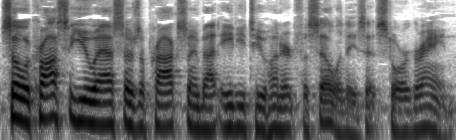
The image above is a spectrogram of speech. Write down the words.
So across the U.S., there's approximately about 8,200 facilities that store grain.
